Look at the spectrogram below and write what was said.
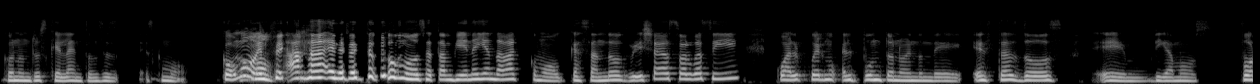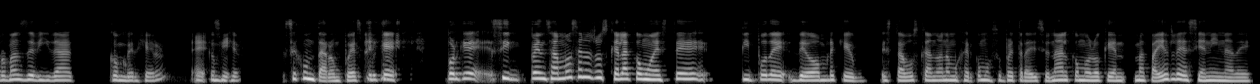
con un Druskela. Entonces es como, ¿Cómo? ¿cómo? En efecto. Ajá, en efecto, ¿cómo? O sea, también ella andaba como cazando grishas o algo así. ¿Cuál fue el, el punto, no? En donde estas dos, eh, digamos, formas de vida convergieron. Eh, sí. Se juntaron, pues, porque, porque si pensamos en Ruskela como este tipo de, de hombre que está buscando a una mujer como súper tradicional, como lo que Matthias le decía a Nina de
